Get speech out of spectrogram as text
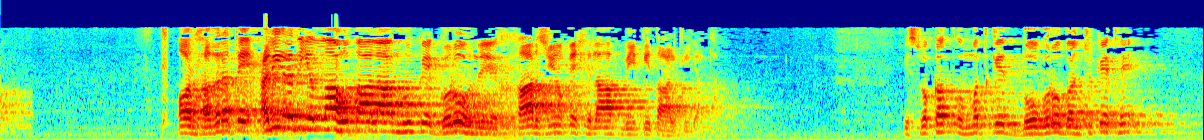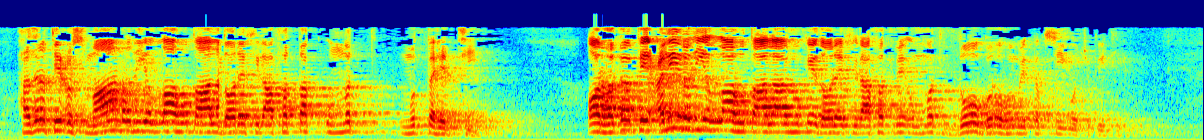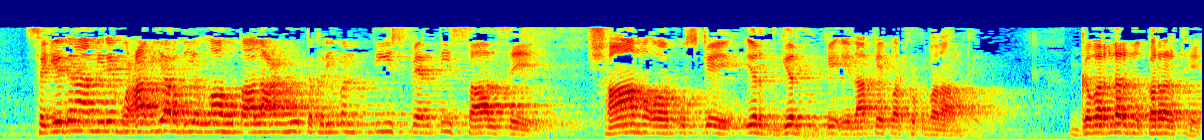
اور حضرت علی رضی اللہ تعالیٰ عنہ کے گروہ نے خارجیوں کے خلاف بھی قتال کیا تھا۔ اس وقت امت کے دو گروہ بن چکے تھے۔ حضرت عثمان رضی اللہ تعالی دور خلافت تک امت متحد تھی۔ اور حضرت علی رضی اللہ تعالیٰ عنہ کے دور خلافت میں امت دو گروہوں میں تقسیم ہو چکی تھی۔ سیدنا امیر معاویہ رضی اللہ تعالی عنہ تقریباً تیس پینتیس سال سے شام اور اس کے ارد گرد کے علاقے پر حکمران تھے۔ گورنر مقرر تھے۔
